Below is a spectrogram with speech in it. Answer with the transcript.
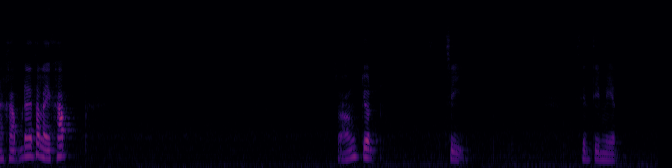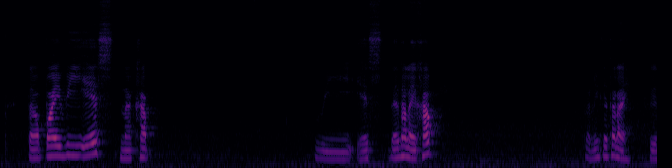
นะครับ ได้เท่าไหร่ครับ 2.4เซนติเมตร ต่อไป VS นะครับ VS ได้เท่าไหร่ครับตัวนี้คือเท่าไหร่ คือ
